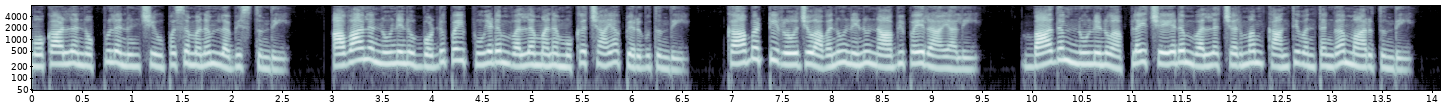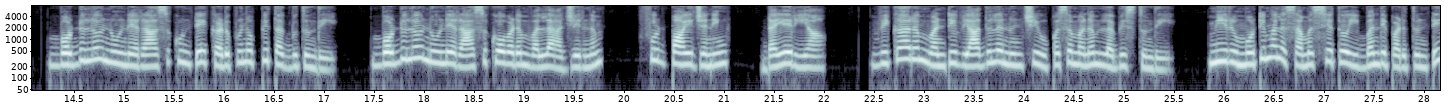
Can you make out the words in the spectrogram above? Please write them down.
మోకాళ్ళ నొప్పుల నుంచి ఉపశమనం లభిస్తుంది. అవాల నూనెను బొడ్డుపై పూయడం వల్ల మన ముఖఛాయ పెరుగుతుంది. కాబట్టి రోజు అవనూనెను నాభిపై రాయాలి. బాదం నూనెను అప్లై చేయడం వల్ల చర్మం కాంతివంతంగా మారుతుంది. బొడ్డులో నూనె రాసుకుంటే కడుపునొప్పి తగ్గుతుంది. బొడ్డులో నూనె రాసుకోవడం వల్ల అజీర్ణం ఫుడ్ పాయిజనింగ్ డయేరియా వికారం వంటి వ్యాధుల నుంచి ఉపశమనం లభిస్తుంది. మీరు మొటిమల సమస్యతో ఇబ్బంది పడుతుంటే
